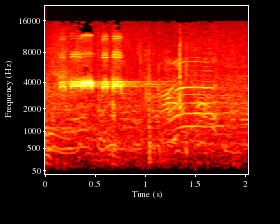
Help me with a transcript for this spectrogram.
Oh.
